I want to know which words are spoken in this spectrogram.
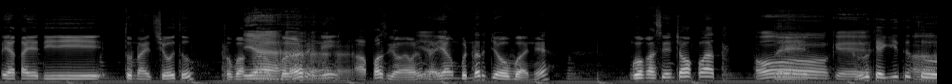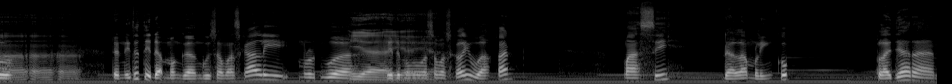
ya kayak di Tonight Show tuh tebak Iya. gambar ini apa segala macam Iya, nah iya. yang bener jawabannya gue kasihin coklat Oh, oke. dulu kayak gitu tuh Ah, ah, ah. dan itu tidak mengganggu sama sekali menurut gua Iya, tidak iya, mengganggu iya. sama sekali bahkan masih dalam lingkup pelajaran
